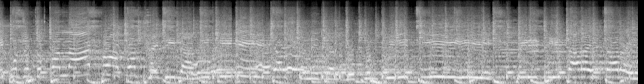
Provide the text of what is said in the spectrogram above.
এই পর্যন্ত বলা কওয়া কথাই দিলাম। শুনে যার গোপন প্রীতি প্রীতি তারাই তারাই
